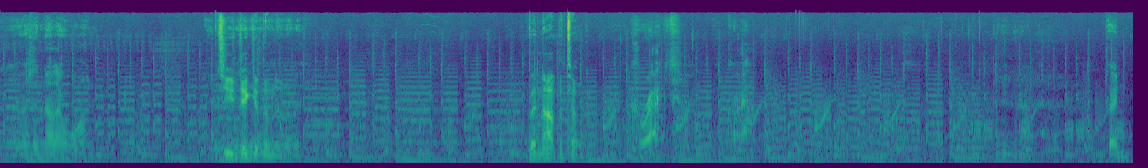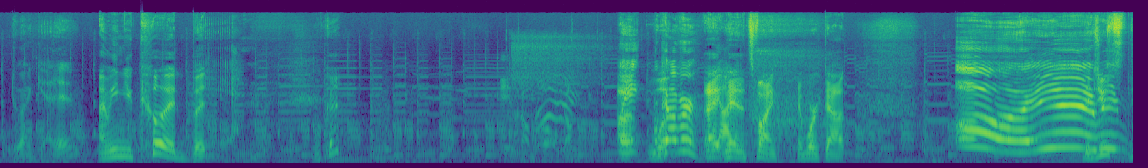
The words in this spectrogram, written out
then there was another one. So you did get the note. but not the token. Correct. Correct. Hmm. Do I, do I get it? I mean, you could, but Yeah. okay. Wait, Uh, recover. Hey, hey, it. it's fine. It worked out. Oh yeah. Did you did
